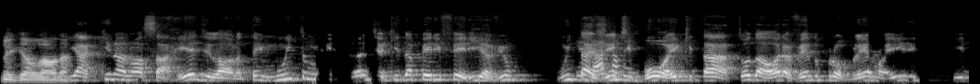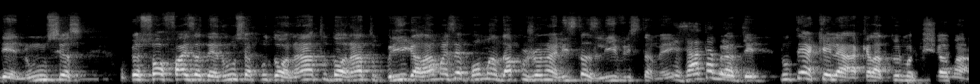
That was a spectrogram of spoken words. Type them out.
Legal, Laura. E aqui na nossa rede, Laura, tem muito militante aqui da periferia, viu? Muita Exatamente. gente boa aí que está toda hora vendo problema aí e denúncias. O pessoal faz a denúncia para o Donato, o Donato briga lá, mas é bom mandar para os jornalistas livres também. Exatamente. Ter... Não tem aquele, aquela turma que chama.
